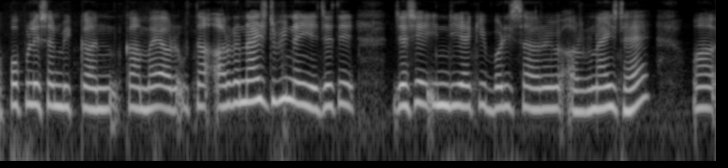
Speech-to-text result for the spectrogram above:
पॉपुलेशन हम्म, हम्म, हम्म। भी कम कम है और उतना ऑर्गेनाइज्ड भी नहीं है जैसे जैसे इंडिया की बड़ी शहर ऑर्गेनाइज्ड है वहाँ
